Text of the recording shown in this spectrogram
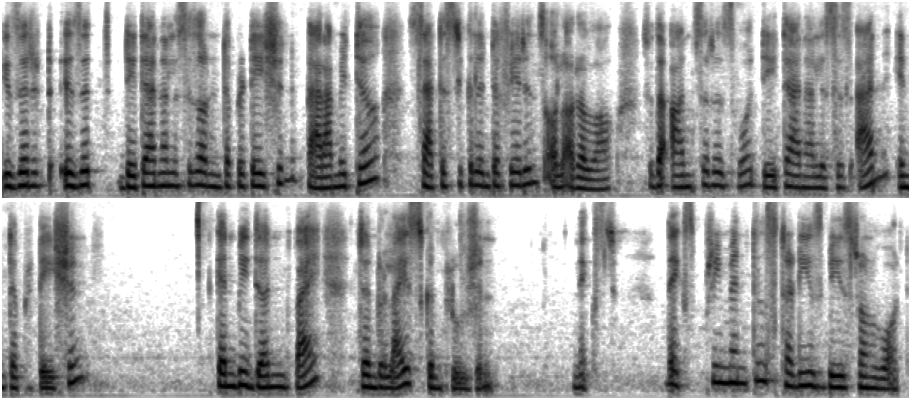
Is it is it data analysis और इंटरप्रिटेशन पैरामीटर स्टैटिस्टिकल इंटरफेरेंस और अरवा so the answer is what data analysis and interpretation can be done by generalize conclusion next the experimental study is based on what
